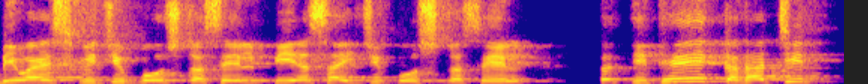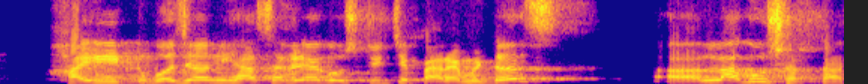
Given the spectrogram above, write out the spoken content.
डीवायएसपी ची पोस्ट असेल पीएसआय ची पोस्ट असेल तर तिथे कदाचित हाईट वजन ह्या सगळ्या गोष्टीचे पॅरामीटर्स लागू शकतात.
